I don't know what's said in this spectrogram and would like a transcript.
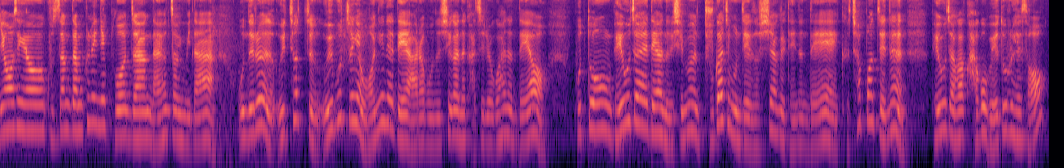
안녕하세요. 굿상담 클리닉 부원장 나현정입니다. 오늘은 의처증, 의부증의 원인에 대해 알아보는 시간을 가지려고 하는데요. 보통 배우자에 대한 의심은 두 가지 문제에서 시작을 되는데 그 첫 번째는 배우자가 과거 외도를 해서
